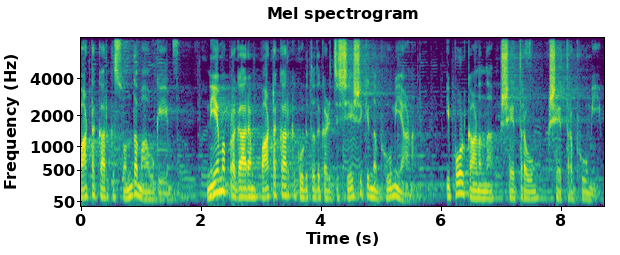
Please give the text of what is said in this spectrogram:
പാട്ടക്കാർക്ക് സ്വന്തമാവുകയും നിയമപ്രകാരം പാട്ടക്കാർക്ക് കൊടുത്തത് കഴിച്ച് ശേഷിക്കുന്ന ഭൂമിയാണ് ഇപ്പോൾ കാണുന്ന ക്ഷേത്രവും ക്ഷേത്രഭൂമിയും.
